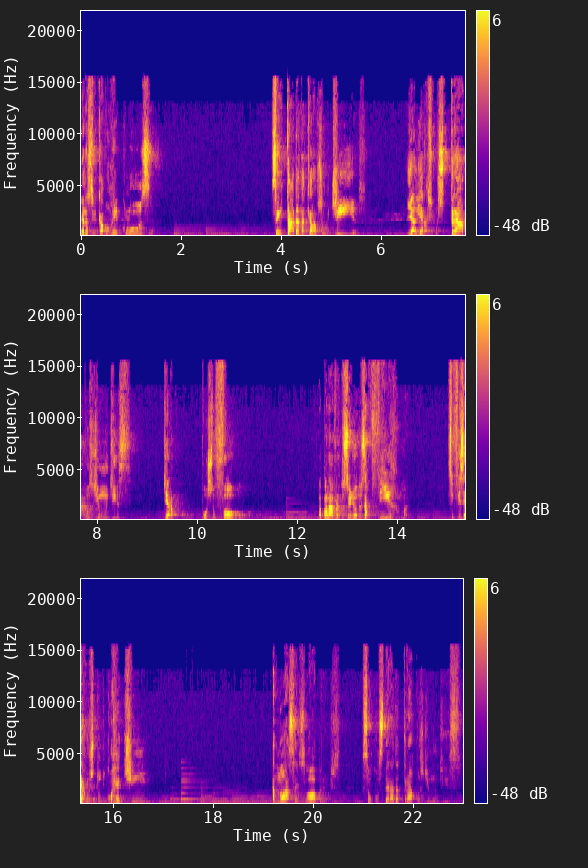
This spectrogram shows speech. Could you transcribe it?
Elas ficavam reclusas, sentadas naquelas rudias, e ali eram os trapos de imundícia, que era posto fogo. A palavra do Senhor nos afirma, se fizermos tudo corretinho, as nossas obras são consideradas trapos de imundícia.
